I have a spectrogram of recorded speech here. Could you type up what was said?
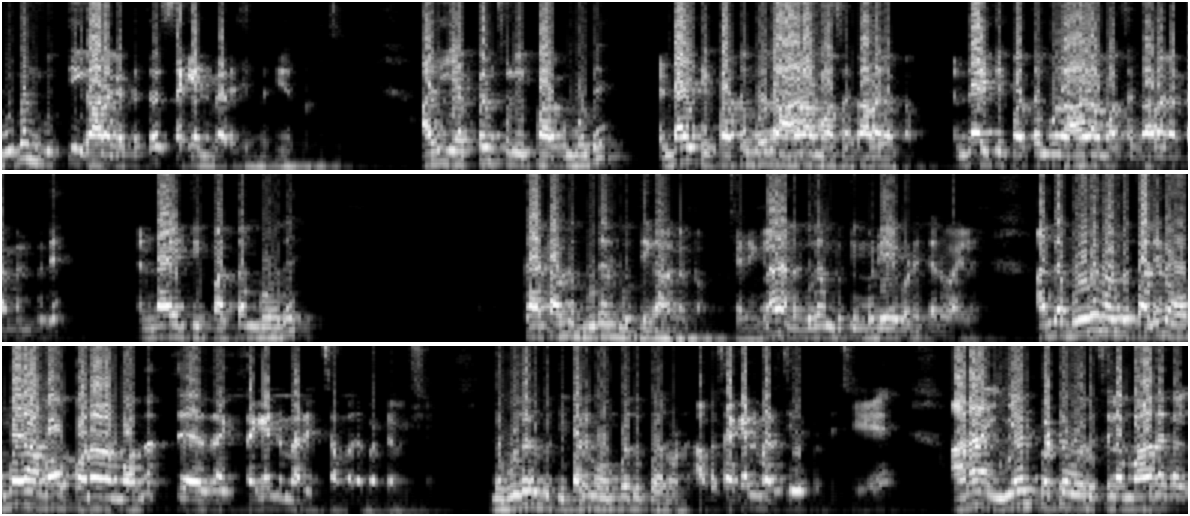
புதன் புத்தி காலகட்டத்தில் செகண்ட் மேரேஜ் என்பது ஏற்பட்டுச்சு அது எப்பன்னு சொல்லி பார்க்கும்போது ரெண்டாயிரத்தி பத்தொன்பது ஆறாம் மாசம் காலகட்டம். ரெண்டாயிரத்தி பத்தொன்பது ஆறாம் மாசம் காலகட்டம் என்பது ரெண்டாயிரத்தி பத்தொன்பது கரெக்டா வந்து புதன் புத்தி காலகட்டம். சரிங்களா? அந்த புதன் புத்தி முடியக்கூடிய தருவாயில அந்த புதன் வந்து பாத்தீங்கன்னா ஒன்பதாம் மாதம் பன்னெண்டாம் மாதம் தான் செகண்ட் மேரேஜ் சம்பந்தப்பட்ட விஷயம். இந்த புதன் புத்தி பாருங்க ஒன்பது பதினொன்று அப்ப செகண்ட் மேரேஜ் ஏற்பட்டுச்சு. ஆனா ஏற்பட்ட ஒரு சில மாதங்கள்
